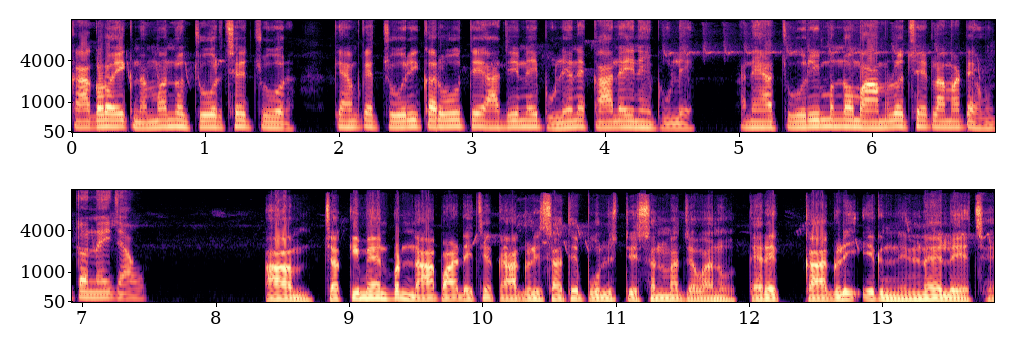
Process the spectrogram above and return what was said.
કાગડો એક નંબરનો ચોર છે ચોર. કેમ કે ચોરી કરવું તે આજે નહીં ભૂલે ને કાલે નહીં ભૂલે. અને આ ચોરીનો મામલો છે એટલા માટે હું તો નહીં જાઉં. આમ ચક્કીબેન પણ ના પાડે છે કાગડી સાથે પોલીસ સ્ટેશનમાં જવાનું. ત્યારે કાગડી એક નિર્ણય લે છે.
